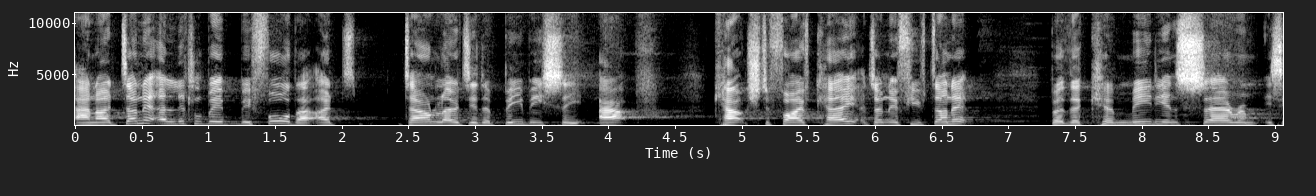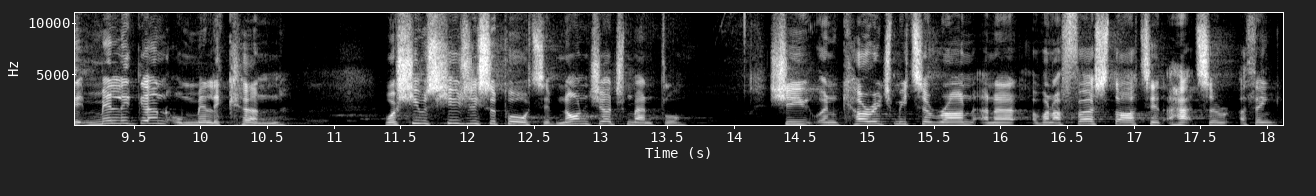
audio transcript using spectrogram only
And I'd done it a little bit before that. I'd downloaded a BBC app, Couch to 5K. I don't know if you've done it, but the comedian Sarah, is it Milligan or Millican? Well, she was hugely supportive, non judgmental. She encouraged me to run. And uh, when I first started, I had to, I think,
